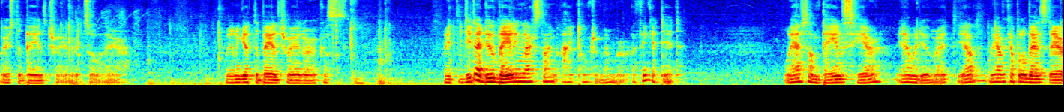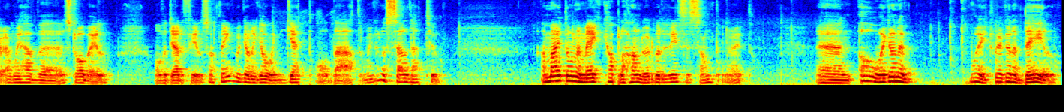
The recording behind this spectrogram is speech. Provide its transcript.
where's the bale trailer? It's over there. We're gonna get the bale trailer, because... Wait, did I do baling last time? I don't remember. I think I did. We have some bales here. Yeah, we do, right? Yeah, we have a couple of bales there, and we have a straw bale over the other field. So I think we're gonna go and get all that, and we're gonna sell that too. I might only make a couple of hundred, but at least it's something, right? And oh, we're gonna wait. We're gonna bale.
